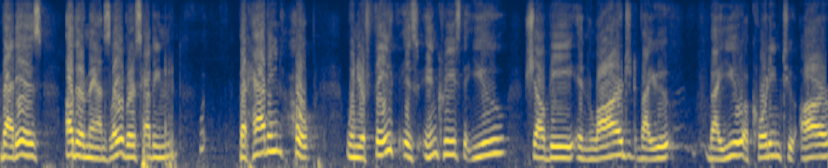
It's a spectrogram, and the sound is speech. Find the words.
that is, other man's labors, having, but having hope when your faith is increased that you shall be enlarged by you, by you according to our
